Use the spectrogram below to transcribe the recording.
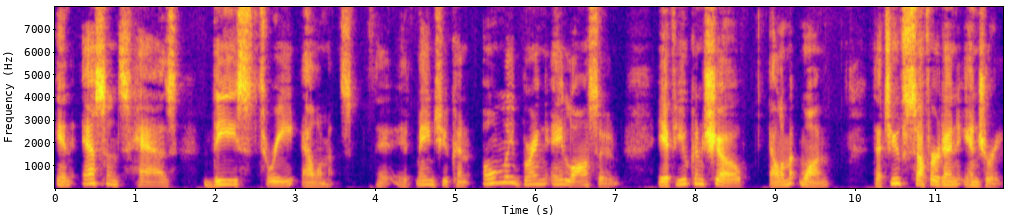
in essence, has these three elements. It means you can only bring a lawsuit if you can show, element one, that you've suffered an injury.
